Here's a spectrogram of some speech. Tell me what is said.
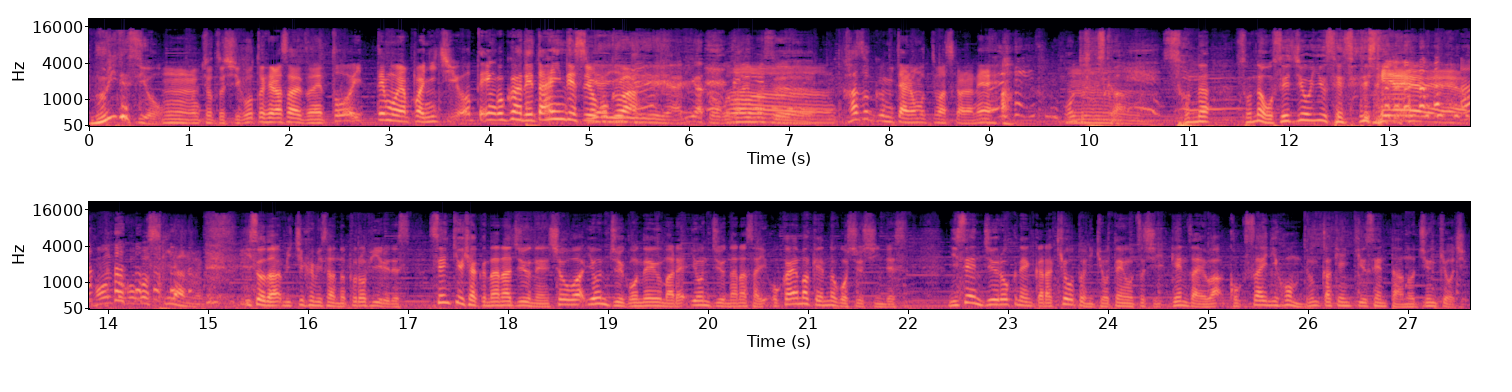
無理ですよ、うん、ちょっと仕事減らさないとね、と言ってもやっぱり日曜天国は出たいんですよ、僕は。やいやいやありがとうございまうん家族みたいな思ってますからね。す本当ですかうんそんなそんなお世辞を言う先生でしたいやいやいや、本当ここ好きなんだよ。磯田道文さんのプロフィールです1970年昭和45年生まれ47歳岡山県のご出身です2016年から京都に拠点を移し現在は国際日本文化研究センターの准教授。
